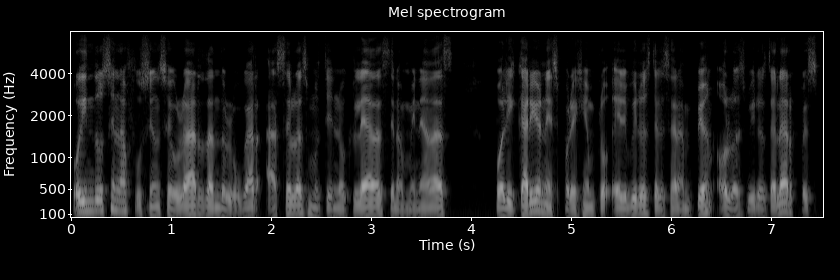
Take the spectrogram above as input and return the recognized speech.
o inducen la fusión celular dando lugar a células multinucleadas denominadas policariones, por ejemplo, el virus del sarampión o los virus del herpes.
